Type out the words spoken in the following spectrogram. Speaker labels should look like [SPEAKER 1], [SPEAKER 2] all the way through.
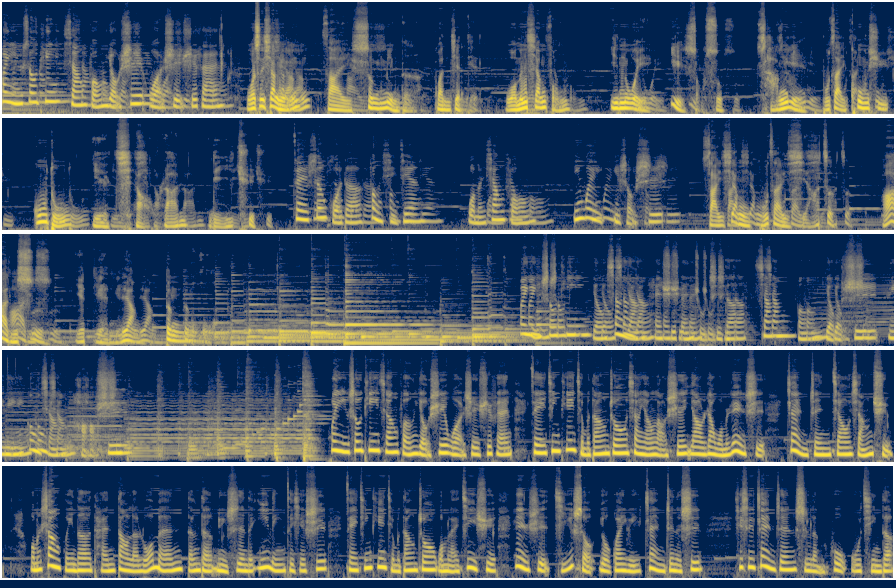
[SPEAKER 1] 欢迎收听《相逢有诗》，我是徐凡，
[SPEAKER 2] 我是向阳。在生命的关键点，我们相逢，因为一首诗。长夜不再空虚，孤独也悄然离去。
[SPEAKER 1] 在生活的缝隙间，我们相逢，因为一首诗。
[SPEAKER 2] 宰相不再狭窄。暗室也点亮灯火。
[SPEAKER 1] 欢迎收听由向阳和徐凡主持的《相逢有诗》，与您共享好诗。欢迎收听《相逢有诗》，我是徐凡。在今天节目当中，向阳老师要让我们认识《战争交响曲》。我们上回呢谈到了罗门等等女诗人的衣领这些诗，在今天节目当中，我们来继续认识几首有关于战争的诗。其实战争是冷酷无情的，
